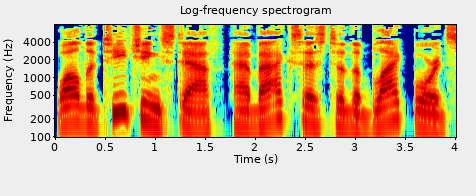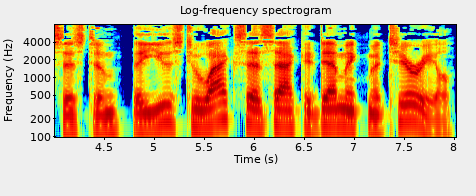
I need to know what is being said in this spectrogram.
While the teaching staff have access to the Blackboard system they use to access academic material,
